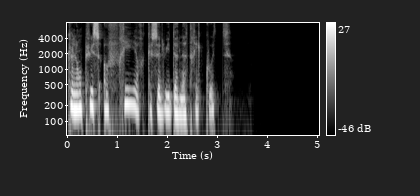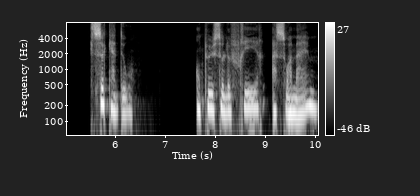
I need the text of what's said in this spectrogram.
que l'on puisse offrir que celui de notre écoute. Ce cadeau, on peut se l'offrir à soi-même,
